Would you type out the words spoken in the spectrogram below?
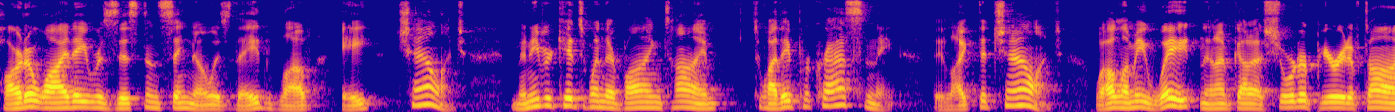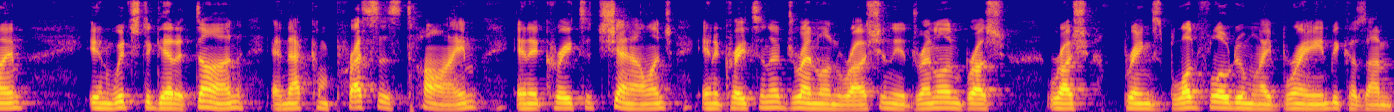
part of why they resist and say no is they love a challenge. Many of your kids, when they're buying time, it's why they procrastinate. They like the challenge. Well, let me wait, and then I've got a shorter period of time in which to get it done, and that compresses time and it creates a challenge and it creates an adrenaline rush, and the adrenaline rush rush brings blood flow to my brain because I'm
